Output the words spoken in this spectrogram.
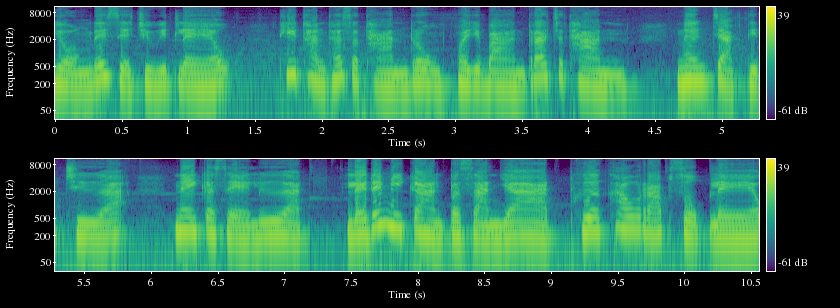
หยองได้เสียชีวิตแล้ว ที่ทันทสถานโรงพยาบาลราชทันเนื่องจากติดเชื้อในกระแสเลือด และได้มีการประสานญาติเพื่อเข้ารับศพแล้ว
